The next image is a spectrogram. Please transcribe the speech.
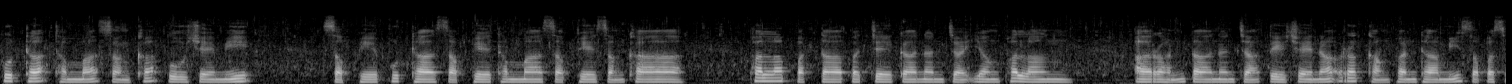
พุทธธรรมสังฆปูเชมิ สัพเพพุทธาสัพเพธรรมาสัพเพสังฆาพละปัตตาปเจกานันจะยังพลัง อรหันตานันจะเตเชนะรักขังพันธามิสัพโส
